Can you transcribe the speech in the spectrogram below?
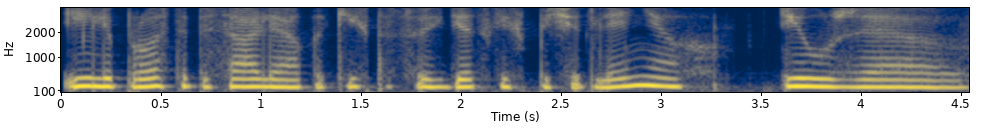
или просто писали о каких-то своих детских впечатлениях. И уже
